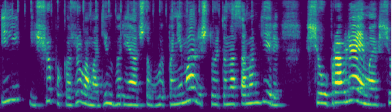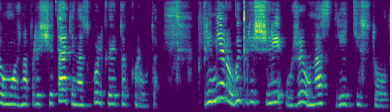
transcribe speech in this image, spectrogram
и еще покажу вам один вариант, чтобы вы понимали, что это на самом деле все управляемое, все можно просчитать, и насколько это круто. К примеру, вы пришли уже у нас третий стол,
